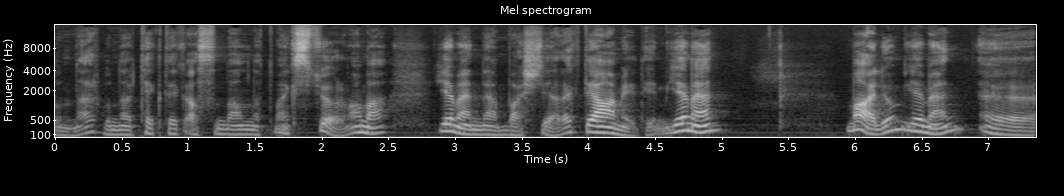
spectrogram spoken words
bunlar. Bunları tek tek aslında anlatmak istiyorum ama Yemen'den başlayarak devam edeyim. Yemen malum Yemen e,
